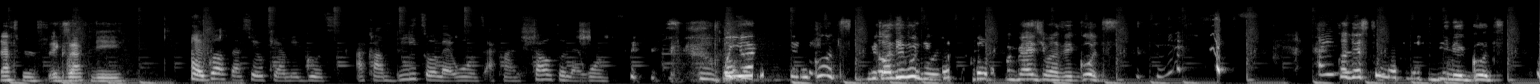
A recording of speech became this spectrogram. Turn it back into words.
that is exactly. I go out and say, okay, I'm a goat. I can bleat all I want. I can shout all I want. But you are a goat because even the goat don't recognize you as a goat. Because there's too much to being a goat.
